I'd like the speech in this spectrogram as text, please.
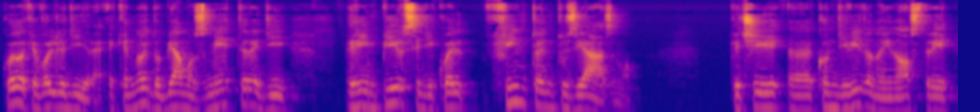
quello che voglio dire è che noi dobbiamo smettere di riempirsi di quel finto entusiasmo che ci eh, condividono i nostri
